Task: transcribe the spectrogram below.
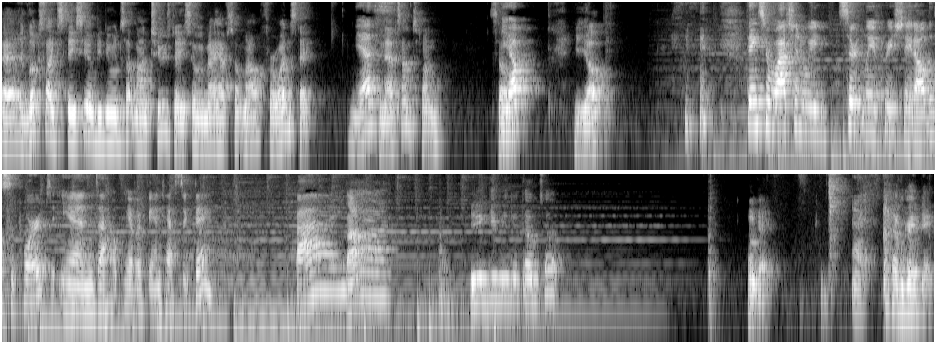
uh, it looks like Stacy will be doing something on Tuesday, so we might have something out for Wednesday. yes. And that sounds fun. So, Yep. Yep. Thanks for watching. We certainly appreciate all the support, and I hope you have a fantastic day. Bye. Bye. You didn't give me the thumbs up. Okay. All right. Have a great day.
